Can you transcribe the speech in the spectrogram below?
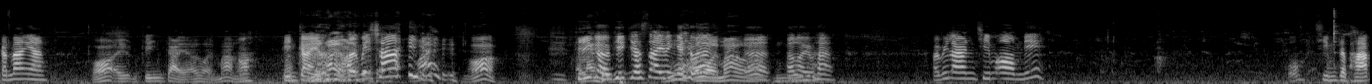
กันบ้างยัง อ๋อไอ้ตีนไก่อร่อยมากอ๋อนะตีนไก่ไม่ใช่เหรอเออไม่ใช่ไม่อ๋อ พริกกับพริกจะใส่เป็นไงอบ้างร่อยมากเอออืมอร่อยมากอะพี่รันชิมอ่อมนี้โอ้ชิมแต่พัก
